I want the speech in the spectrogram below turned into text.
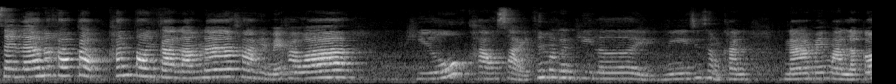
เสร็จแล้วนะคะกับขั้นตอนการล้างหน้าค่ะเห็นไหมคะว่าผิวขาวใสขึ้นมาทันทีเลย นี่ที่สำคัญหน้าไม่มันแล้วก็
